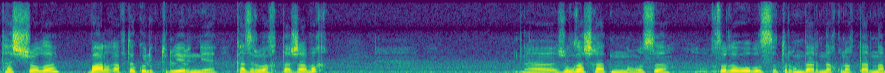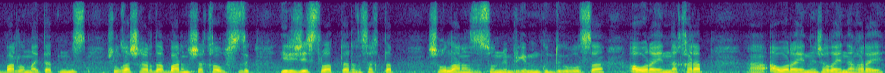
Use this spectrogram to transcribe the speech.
тас жолы барлық автокөлік түрлеріне қазір уақытта жабық. Жолға шығатын осы қызылорда облысы тұрғындарына қонақтарына барлығына айтатынымыз жолға шығарда барынша қауіпсіздік ережесі талаптарын сақтап шығуларыңызды сонымен бірге мүмкіндігі болса ауа райына қарап ауа райының жағдайына қарай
